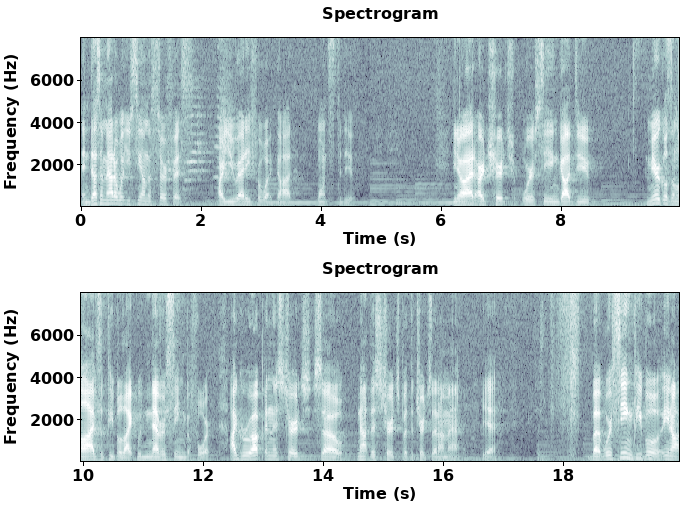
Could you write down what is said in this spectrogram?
And doesn't matter what you see on the surface, are you ready for what God wants to do? You know, at our church, we're seeing God do miracles in the lives of people like we've never seen before. I grew up in this church, so not this church, but the church that I'm at. Yeah. But we're seeing people, you know,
